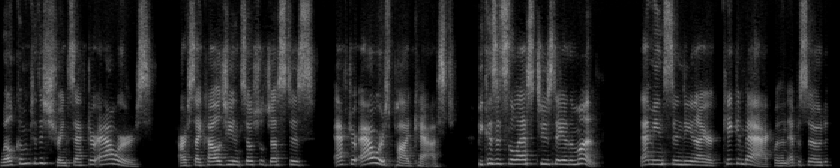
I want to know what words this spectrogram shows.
Welcome to the Shrinks After Hours, our psychology and social justice after hours podcast, because it's the last Tuesday of the month. That means Cindy and I are kicking back with an episode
